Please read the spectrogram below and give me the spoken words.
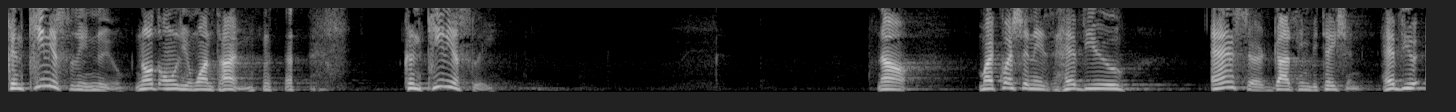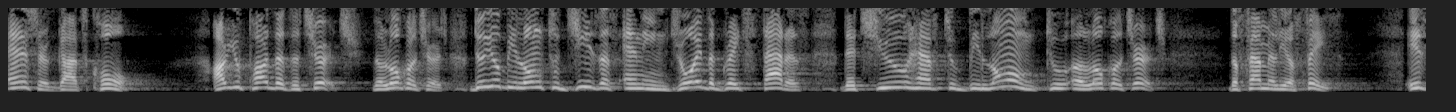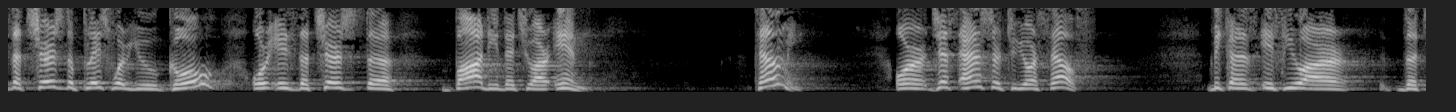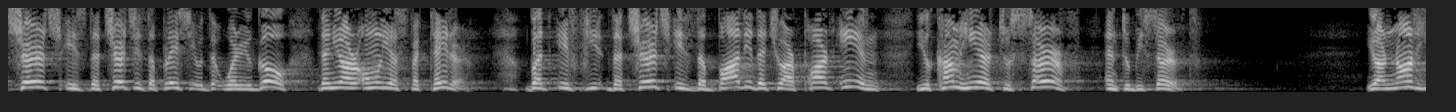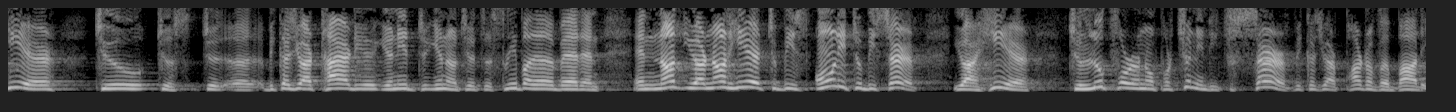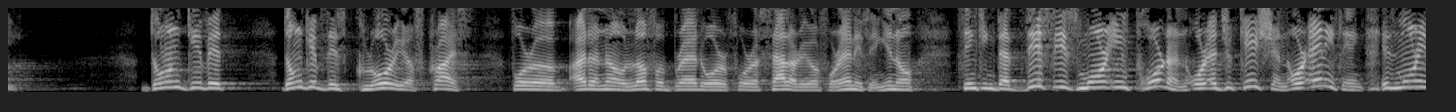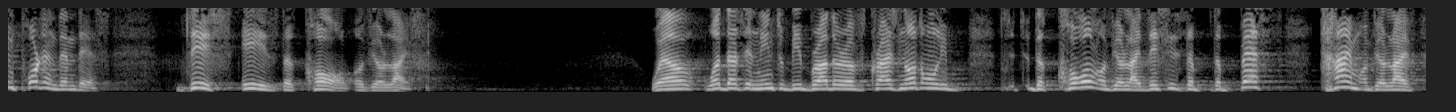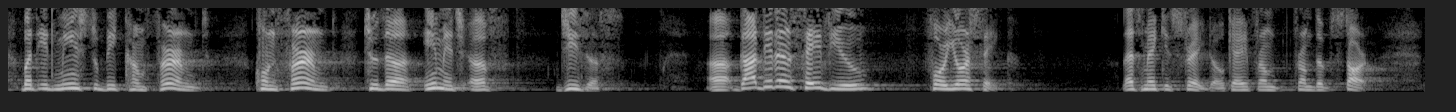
Continuously new, not only one time. Continuously. Now, my question is Have you answered God's invitation? Have you answered God's call? Are you part of the church, the local church? Do you belong to Jesus and enjoy the great status that you have to belong to a local church, the family of faith? Is the church the place where you go, or is the church the body that you are in? Tell me. Or just answer to yourself. Because if you are the church is the church is the place you, where you go, then you are only a spectator. But if you, the church is the body that you are part in, you come here to serve and to be served. You are not here to to to uh, because you are tired. You you need to you know to to sleep a little bit and and not you are not here to be only to be served. You are here to look for an opportunity to serve because you are part of a body. Don't give it, don't give this glory of Christ for a, I don't know, loaf of bread or for a salary or for anything, you know, thinking that this is more important or education or anything is more important than this. This is the call of your life. Well, what does it mean to be brother of Christ? Not only the call of your life, this is the, the best time of your life, but it means to be confirmed confirmed to the image of Jesus. Uh, God didn't save you for your sake. Let's make it straight, okay, from, from the start.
